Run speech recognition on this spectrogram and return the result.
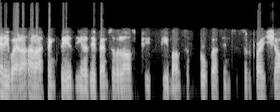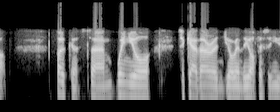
anyway, and I think the you know the events of the last few months have brought that into sort of very sharp focus. Um, when you're together and you're in the office and you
